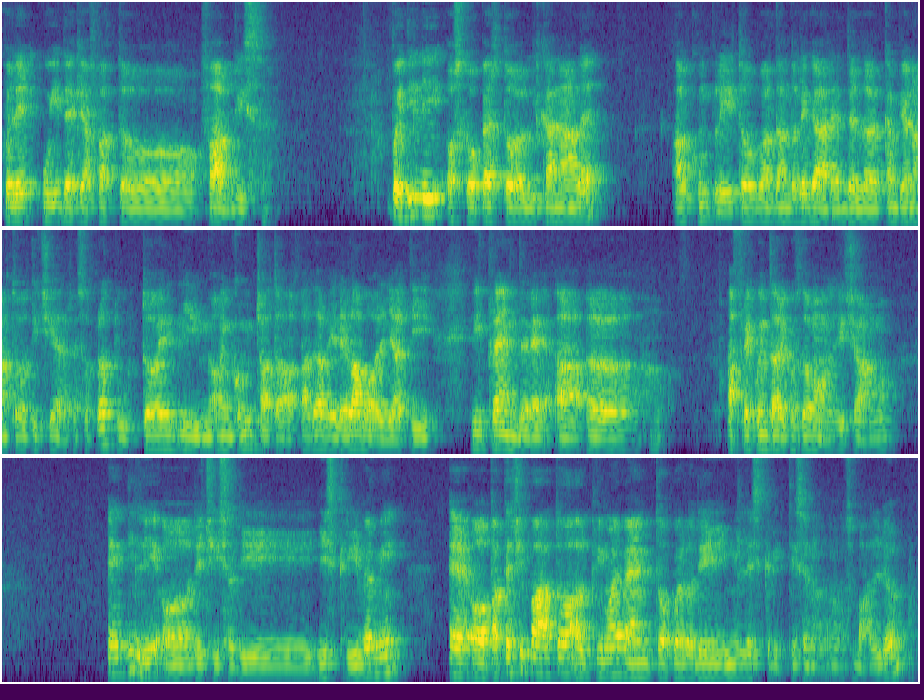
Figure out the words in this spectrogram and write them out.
quelle guide che ha fatto Fabris. Poi di lì ho scoperto il canale al completo guardando le gare del campionato TCR soprattutto e lì ho incominciato ad avere la voglia di riprendere a, uh, a frequentare questo mondo diciamo e di lì ho deciso di, di iscrivermi e ho partecipato al primo evento, quello dei 1000 iscritti se non sbaglio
